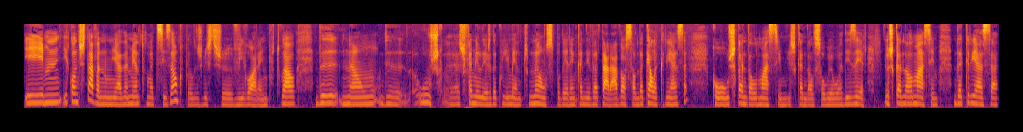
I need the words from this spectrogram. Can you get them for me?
E, e contestava, nomeadamente, uma decisão que, pelos vistos, vigora em Portugal, de não de os, as famílias de acolhimento não se poderem candidatar à adoção daquela criança, com o escândalo máximo, escândalo sou eu a dizer, o escândalo máximo da criança,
